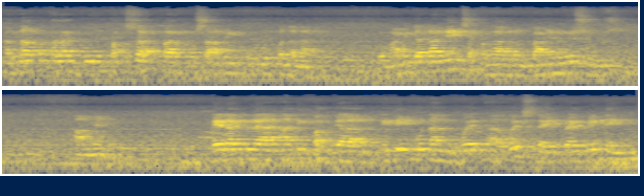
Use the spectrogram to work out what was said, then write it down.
ang napakalagong paksa para po sa aming pulong panalangin. Kung aming dalangin sa pangalan ng Panginoon Jesus. Amen. Kaya na ating pagtitipo ng Wednesday prayer meeting,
